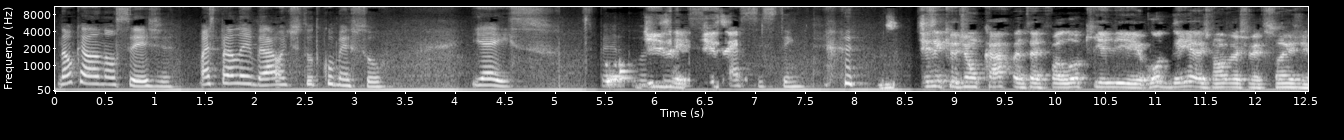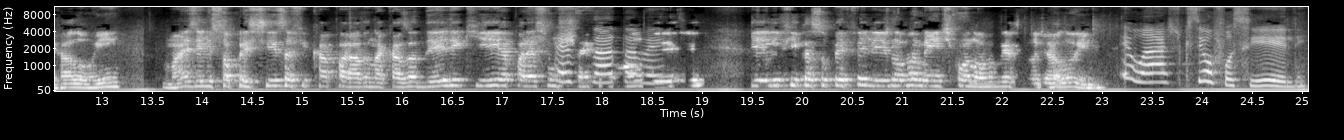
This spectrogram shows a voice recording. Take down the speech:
Não que ela não seja, mas para lembrar onde tudo começou. E é isso. Espero que dizem, dizem, assistem. Dizem que o John Carpenter falou que ele odeia as novas versões de Halloween, mas ele só precisa ficar parado na casa dele que aparece um cheque dele e ele fica super feliz novamente com a nova versão de Halloween. Eu acho que se eu fosse ele,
